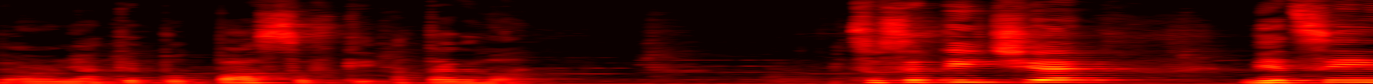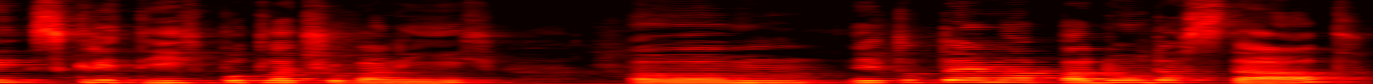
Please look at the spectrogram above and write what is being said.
uh, nějaké podpásovky a takhle. Co se týče věcí skrytých, potlačovaných, um, je to téma padnout a vstát.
